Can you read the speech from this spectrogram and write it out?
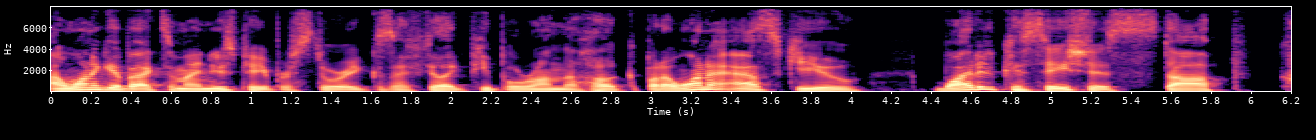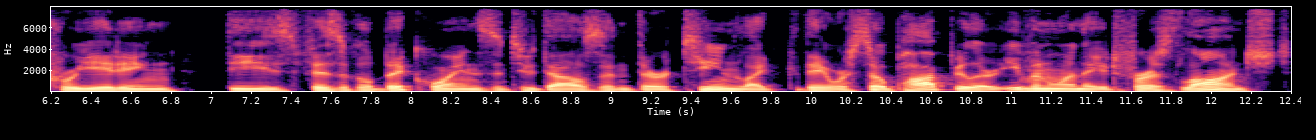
I want to get back to my newspaper story because I feel like people are on the hook. But I want to ask you why did Casascius stop creating these physical Bitcoins in 2013? Like they were so popular even when they had first launched.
